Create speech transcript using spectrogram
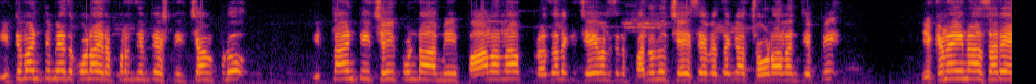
ఇటువంటి మీద కూడా రిప్రజెంటేషన్ ఇచ్చాం ఇప్పుడు. ఇట్లాంటివి చేయకుండా మీ పాలన ప్రజలకి చేయవలసిన పనులు చేసే విధంగా చూడాలని చెప్పి ఇకనైనా సరే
